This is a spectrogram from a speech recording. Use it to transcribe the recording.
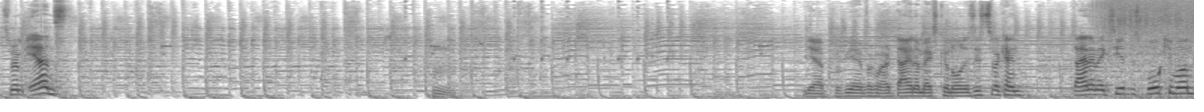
Das war im Ernst. Hm. Ja, probier einfach mal Dynamax-Kanone. Es ist zwar kein Dynamaxiertes Pokémon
